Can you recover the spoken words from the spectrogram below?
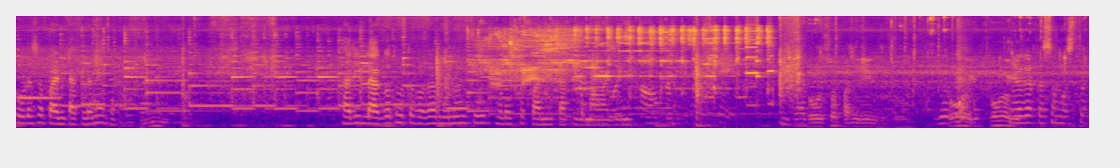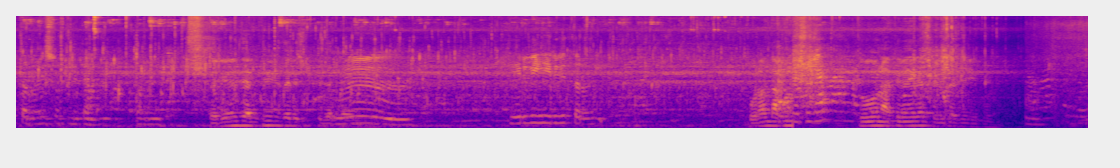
थोडंसं पाणी टाकलं नाही का? खाली लागत होतं बघा म्हणून ते थोडंसं पाणी टाकलं मामाजीने. थोडंसं पाणी येईल बघा कसं मस्त तरली सुटली त्याला. हिरवी हिरवी तरली पोरांना दाखवून तो नातेवाईक सुविधा झाली वेळची हे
